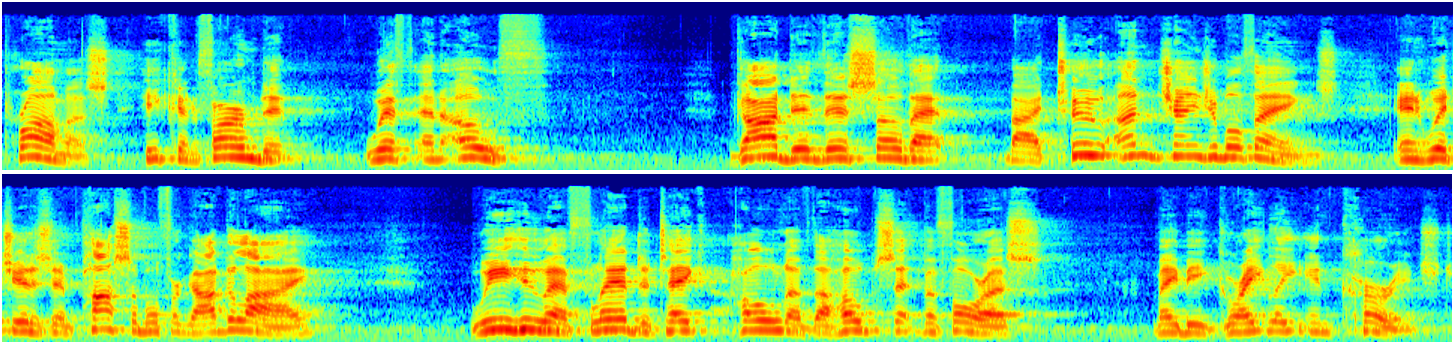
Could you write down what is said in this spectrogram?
promised, he confirmed it with an oath. God did this so that by two unchangeable things, in which it is impossible for God to lie, we who have fled to take hold of the hope set before us may be greatly encouraged.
